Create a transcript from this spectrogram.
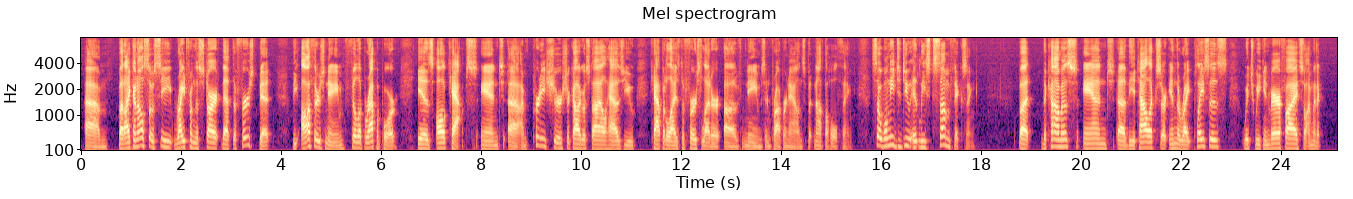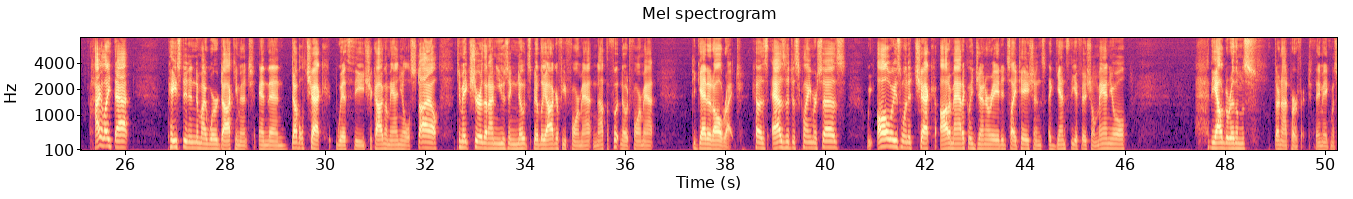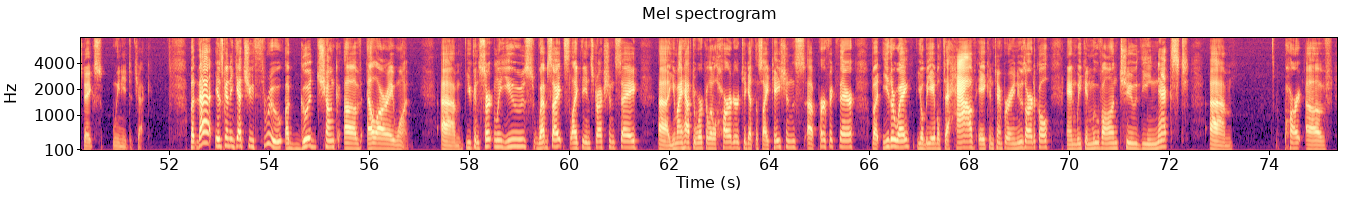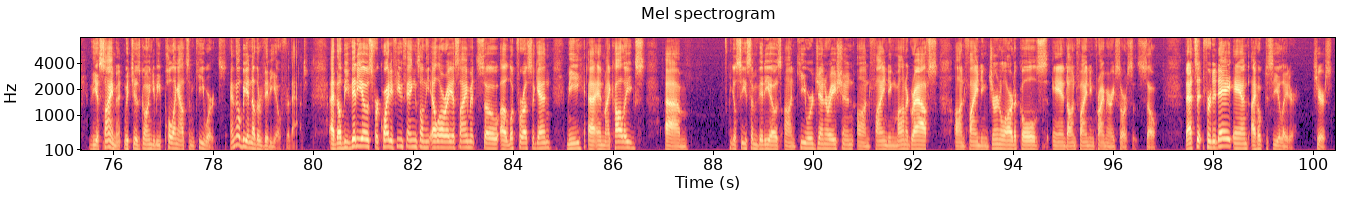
Um, but I can also see right from the start that the first bit, the author's name, Philip Rappaport, is all caps. And uh, I'm pretty sure Chicago Style has you capitalize the first letter of names and proper nouns, but not the whole thing. So we'll need to do at least some fixing. But the commas and uh, the italics are in the right places, which we can verify. So I'm going to highlight that, paste it into my Word document, and then double check with the Chicago Manual of Style to make sure that I'm using notes bibliography format and not the footnote format to get it all right. Because as the disclaimer says, we always want to check automatically generated citations against the official manual. The algorithms, they're not perfect. They make mistakes. We need to check. But that is going to get you through a good chunk of LRA1. Um, you can certainly use websites like the instructions say. Uh, you might have to work a little harder to get the citations uh, perfect there, but either way, you'll be able to have a contemporary news article, and we can move on to the next um, part of the assignment, which is going to be pulling out some keywords. And there'll be another video for that. Uh, there'll be videos for quite a few things on the LRA assignment, so uh, look for us again, me uh, and my colleagues. Um, you'll see some videos on keyword generation, on finding monographs, on finding journal articles, and on finding primary sources. So that's it for today, and I hope to see you later. Cheers.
